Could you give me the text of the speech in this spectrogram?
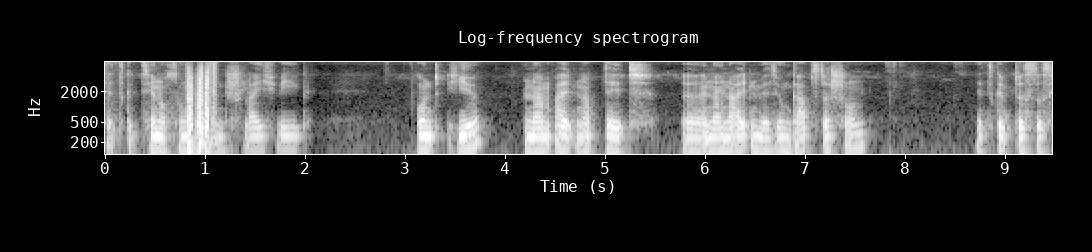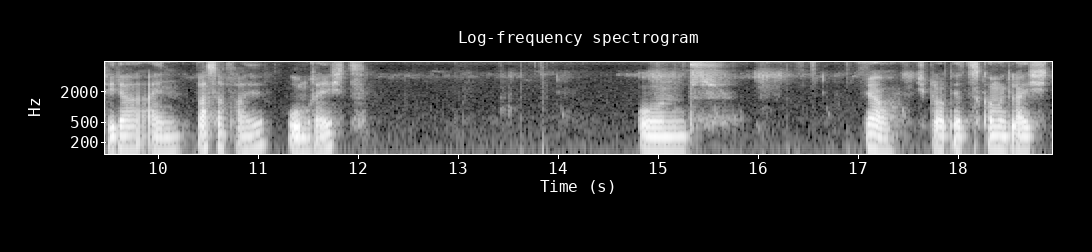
Jetzt gibt es hier noch so einen kleinen Schleichweg. Und hier, in einem alten Update, äh, in einer alten Version gab es das schon. Jetzt gibt es das wieder, ein Wasserfall oben rechts. Und ja, ich glaube, jetzt kommen wir gleich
